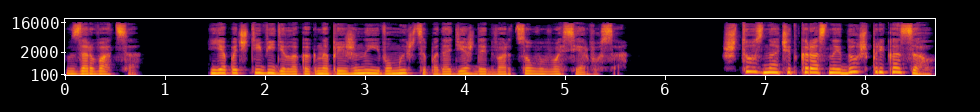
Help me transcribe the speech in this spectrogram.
взорваться. Я почти видела, как напряжены его мышцы под одеждой дворцового сервуса. Что значит красный дождь приказал?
